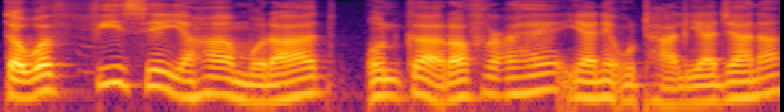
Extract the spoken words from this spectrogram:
توفی سے یہاں مراد ان کا رفع ہے یعنی اٹھا لیا جانا۔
